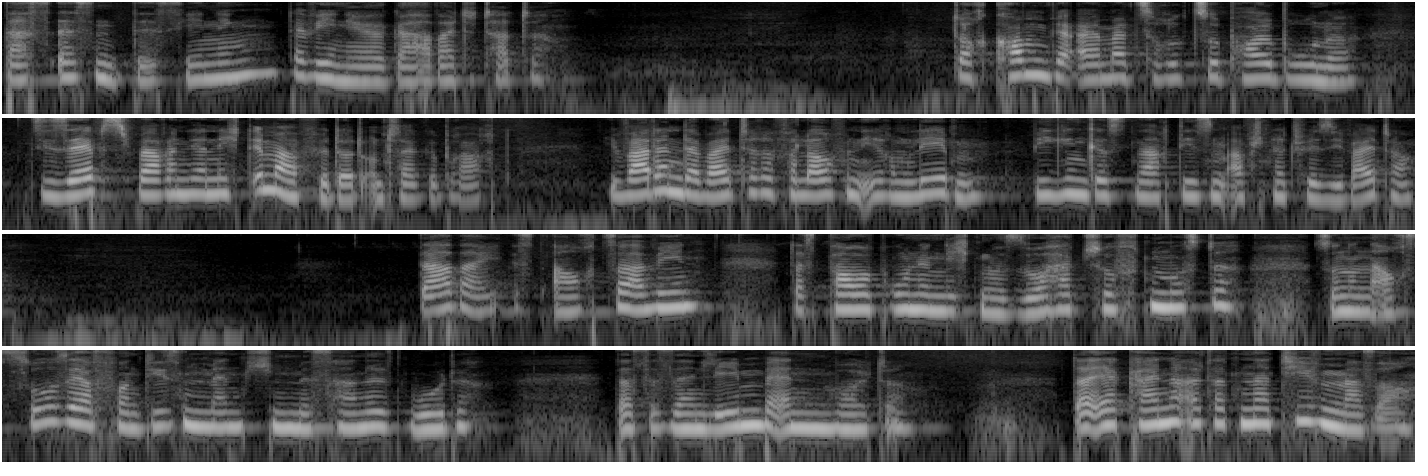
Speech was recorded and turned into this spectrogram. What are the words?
das Essen desjenigen, der weniger gearbeitet hatte. Doch kommen wir einmal zurück zu Paul Brune. Sie selbst waren ja nicht immer für dort untergebracht. Wie war denn der weitere Verlauf in Ihrem Leben? Wie ging es nach diesem Abschnitt für Sie weiter? Dabei ist auch zu erwähnen, dass Paul Brune nicht nur so hart schuften musste, sondern auch so sehr von diesen Menschen misshandelt wurde, dass er sein Leben beenden wollte, da er keine Alternativen mehr sah.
